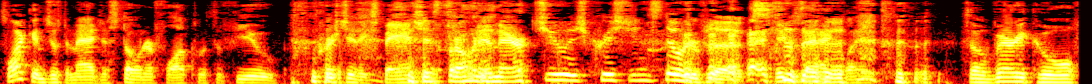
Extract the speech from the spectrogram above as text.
So I can just imagine Stoner Fluxx with a few Christian expansions thrown in there. Jewish Christian stoner Fluxx. exactly. so very cool.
